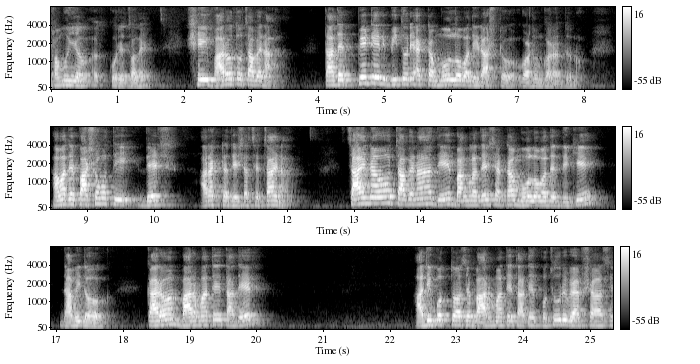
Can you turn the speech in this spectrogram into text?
সমূহীয় করে চলে, সেই ভারতও চাবে না। তাদের পেটের ভিতরে একটা মৌলবাদী রাষ্ট্র গঠন করার জন্য। আমাদের পার্শ্ববর্তী দেশ আর একটা দেশ আছে চায়না। চায়নাও চাবে না যে বাংলাদেশ একটা মৌলবাদের দিকে ধাবিত হোক, কারণ বার্মাতে তাদের আধিপত্য আছে বার্মাতে তাদের প্রচুর ব্যবসা আছে।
